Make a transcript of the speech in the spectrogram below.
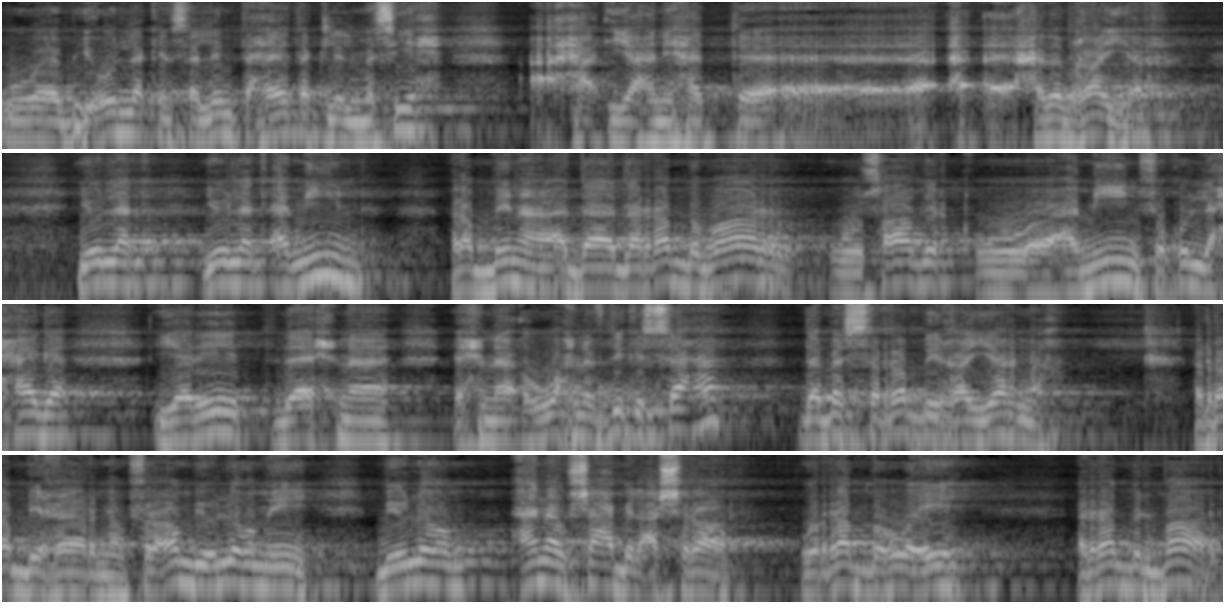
وبيقول لك إن سلمت حياتك للمسيح يعني هت هتتغير. يقول لك يقول لك أمين. ربنا ده ده الرب بار وصادق وأمين في كل حاجة. يا ريت ده إحنا إحنا هو إحنا في ديك الساعة؟ ده بس الرب يغيرنا. الرب يغيرنا. فرعون بيقول لهم إيه؟ بيقول لهم أنا وشعب الأشرار والرب هو إيه؟ الرب البار.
